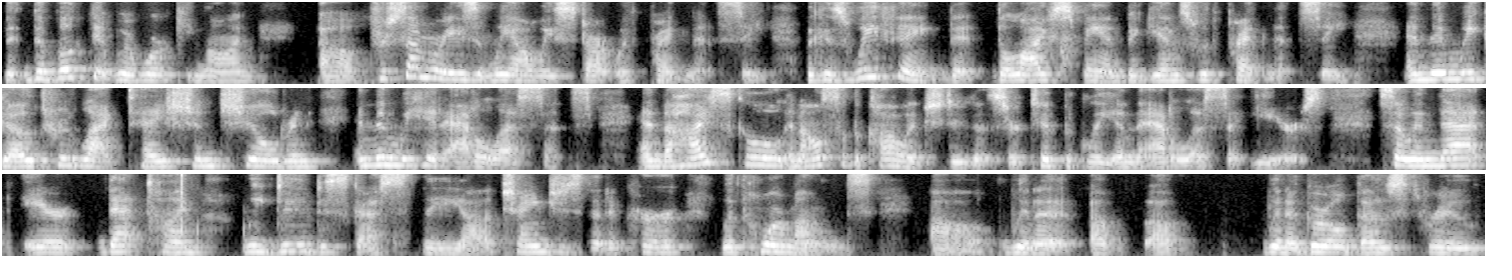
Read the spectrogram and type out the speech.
The, the book that we're working on uh, for some reason, we always start with pregnancy because we think that the lifespan begins with pregnancy. And then we go through lactation, children, and then we hit adolescence. And the high school and also the college students are typically in the adolescent years. So, in that, air, that time, we do discuss the uh, changes that occur with hormones. Uh, when a, a, a when a girl goes through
